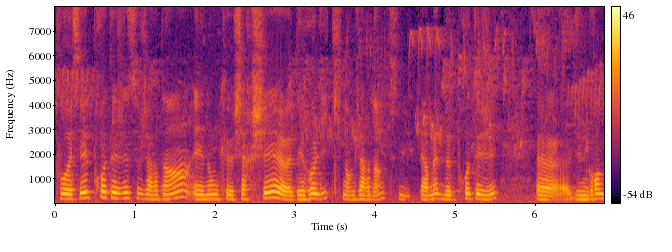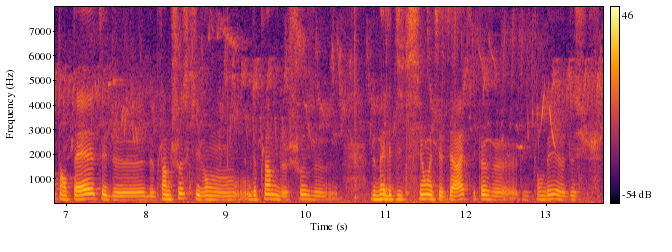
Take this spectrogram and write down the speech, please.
pour essayer de protéger ce jardin et donc chercher des reliques dans le jardin qui permettent de le protéger euh, d'une grande tempête et de, plein de choses qui vont, de plein de choses, de malédictions, etc., qui peuvent euh, lui tomber euh, dessus.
